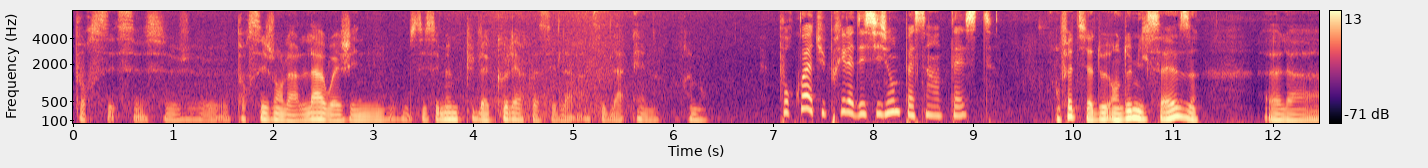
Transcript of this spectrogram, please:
pour ces, ces gens-là. Là, ouais, c'est même plus de la colère, c'est de, la, de la haine, vraiment. Pourquoi as-tu pris la décision de passer un test? En fait, il y a deux, en 2016, euh,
